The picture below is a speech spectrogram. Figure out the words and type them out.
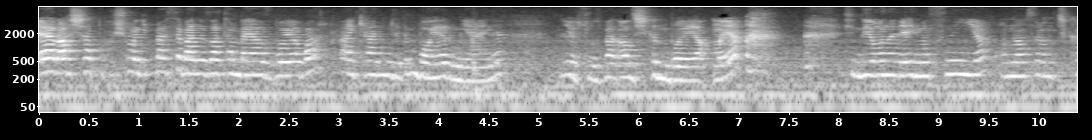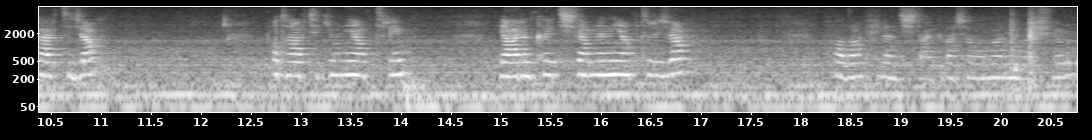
Eğer ahşap hoşuma gitmezse bende zaten beyaz boya var. Ben kendim dedim boyarım yani. Biliyorsunuz ben alışkınım boya yapmaya. Şimdi Yaman Ali elmasını yiyor. Ondan sonra onu çıkartacağım. Fotoğraf çekimini yaptırayım. Yarın kayıt işlemlerini yaptıracağım. Falan filan işte arkadaşlar onlarla uğraşıyorum.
